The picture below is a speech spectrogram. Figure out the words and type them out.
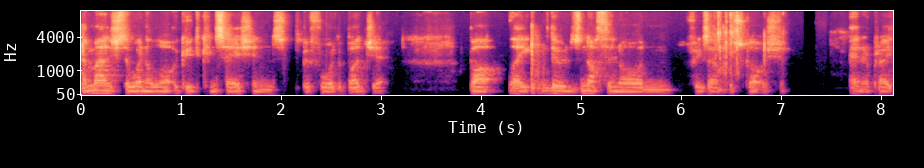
and managed to win a lot of good concessions before the budget. But like there was nothing on, for example, Scottish enterprise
